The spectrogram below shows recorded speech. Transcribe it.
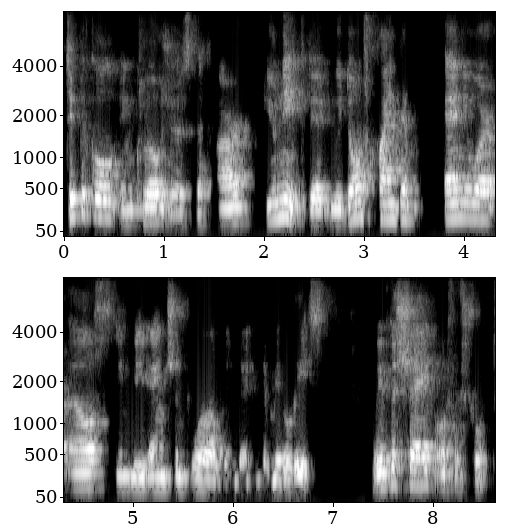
typical enclosures that are unique. They, we don't find them anywhere else in the ancient world, in the, in the Middle East, with the shape of a foot.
